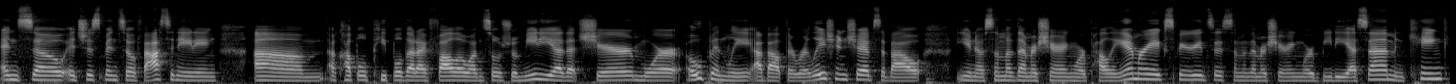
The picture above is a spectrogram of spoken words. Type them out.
And so it's just been so fascinating. Um, a couple people that I follow on social media that share more openly about their relationships, about, you know, some of them are sharing more polyamory experiences, some of them are sharing more BDSM and kink.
